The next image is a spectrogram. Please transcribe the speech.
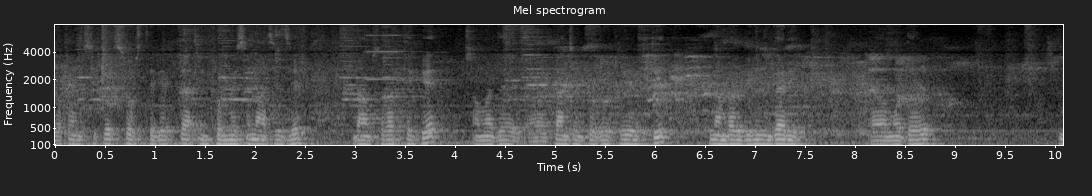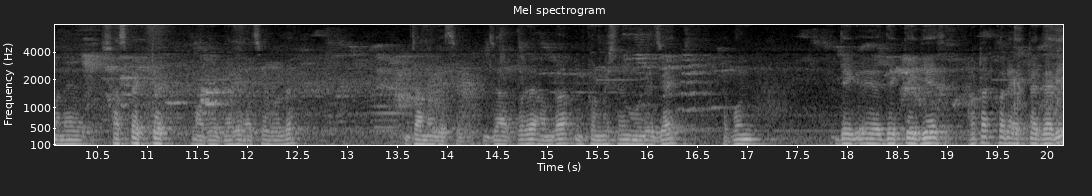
যখন সিক্রেট সোর্স থেকে একটা ইনফরমেশন আছে যে দামসরা থেকে আমাদের কাঞ্চনপুর রোডে একটি নাম্বারবিহীন গাড়ি মদের মানে সাসপেক্টেড মদের গাড়ি আছে বলে জানা গেছে যার পরে আমরা ইনফরমেশন মূলে যাই এবং দেখতে গিয়ে হঠাৎ করে একটা গাড়ি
